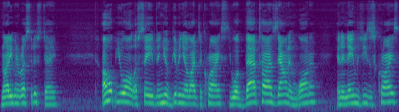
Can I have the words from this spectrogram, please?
not even the rest of this day. I hope you all are saved and you have given your life to Christ. You are baptized down in water in the name of Jesus Christ,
